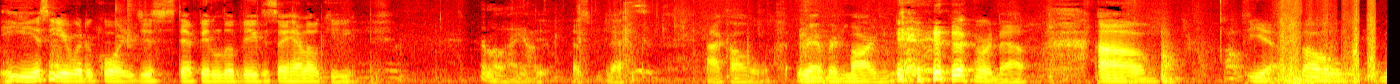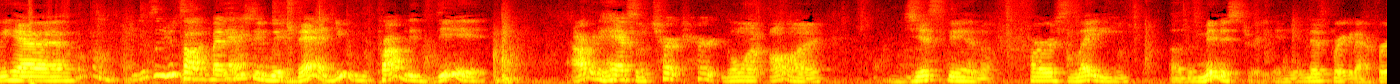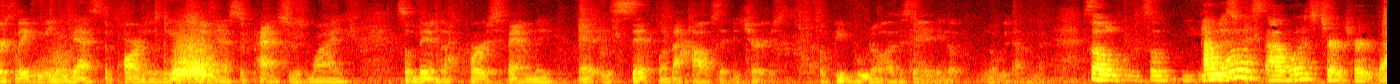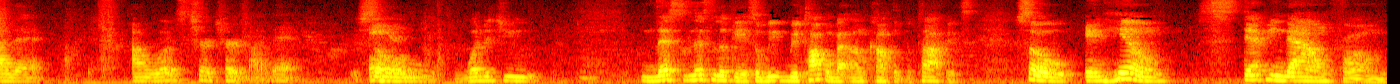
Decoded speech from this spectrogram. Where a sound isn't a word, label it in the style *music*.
he is here with the recording. Just step in a little bit to say hello, Key. Hello, how y'all doing? That's that's I call Reverend Martin *laughs* for now. Um, yeah. So we have. So you talking about actually with that? You probably did. I already have some church hurt going on, just being the first lady of the ministry. And then let's break it out. First lady means that's the part of the leadership. That's the pastor's wife. So they're the first family that is set for the house at the church. So people who don't understand, they know know what we're talking about. So so I it was I was church hurt by that. I was church hurt by that. So And- what did you? Let's let's look at. So we we're talking about uncomfortable topics. So in him stepping down from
